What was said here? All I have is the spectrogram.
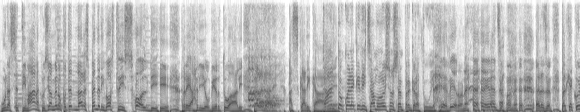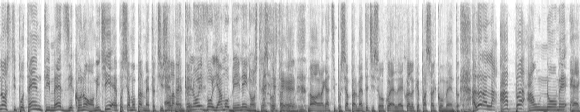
una settimana così almeno potete andare a spendere i vostri soldi reali o virtuali per andare a scaricare. Tanto quelle che diciamo noi sono sempre gratuite. È vero, né? hai ragione, hai ragione. Perché con i nostri potenti mezzi economici eh, possiamo permetterci È solamente. perché noi vogliamo bene i nostri ascoltatori. no, ragazzi, possiamo permetterci solo quelle, è quello che passa al convento. Allora, la app ha un nome eh,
